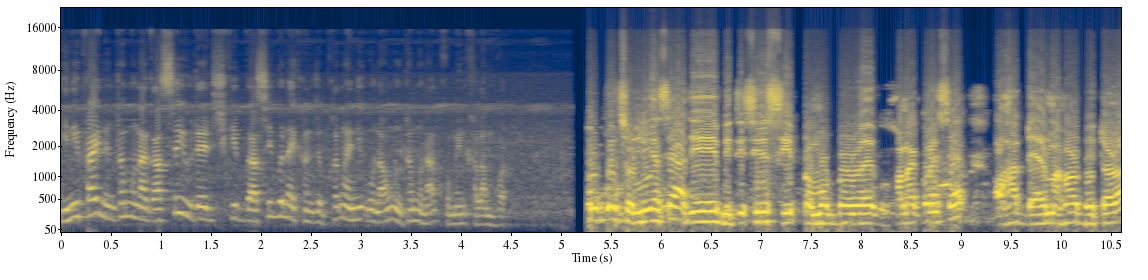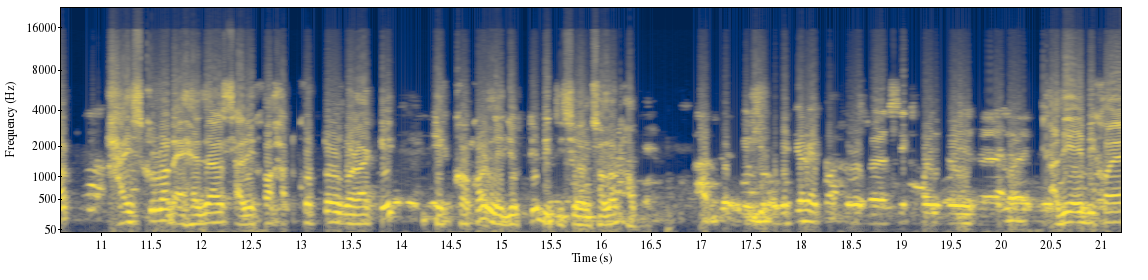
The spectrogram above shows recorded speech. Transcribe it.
बिनिफ्राय नोंथांमोना गासै उदाय स्क्रिप्ट गासैबो नायखांजोबखांनायनि उनाव नोंथांमोना कमेन्ट खालामहर। চলি আছে আজি বি টি চিৰ চিফ প্ৰমোদ বৰুৱাই ঘোষণা কৰিছে। অহা ডেৰ মাহৰ ভিতৰত হাইস্কুলত এহেজাৰ চাৰিশ সাতসত্তৰ গৰাকী শিক্ষকৰ নিযুক্তি বি টি চি অঞ্চলত হ'ব। আজি এই বিষয়ে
